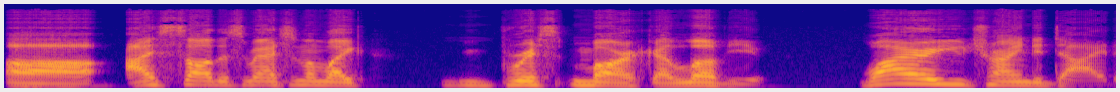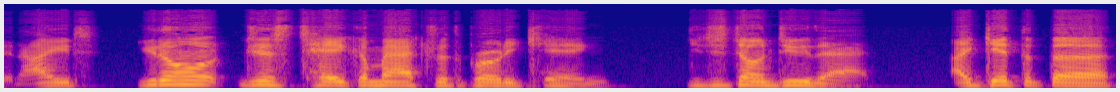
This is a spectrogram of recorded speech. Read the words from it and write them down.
Uh, I saw this match and I'm like, Bris Mark, I love you. Why are you trying to die tonight? You don't just take a match with Brody King. You just don't do that. I get that the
